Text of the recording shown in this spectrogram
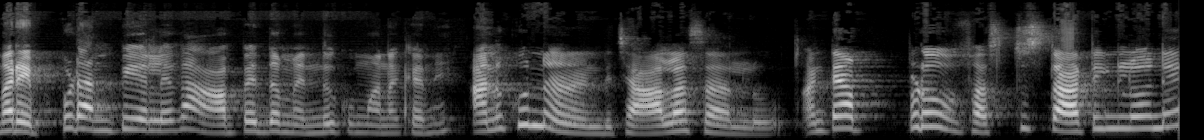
మరి ఎప్పుడు అనిపించలేదా ఆపేద్దాం ఎందుకు మనకని? అనుకున్నానండి చాలాసార్లు. అంటే అప్పుడు ఫస్ట్ స్టార్టింగ్లోనే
